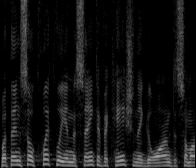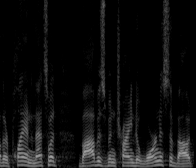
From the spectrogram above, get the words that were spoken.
But then, so quickly in the sanctification, they go on to some other plan. And that's what Bob has been trying to warn us about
